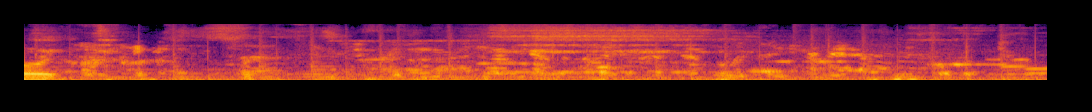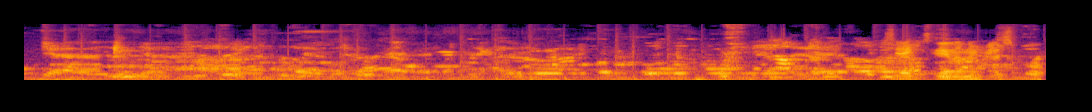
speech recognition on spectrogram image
ওই Check in on English book.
